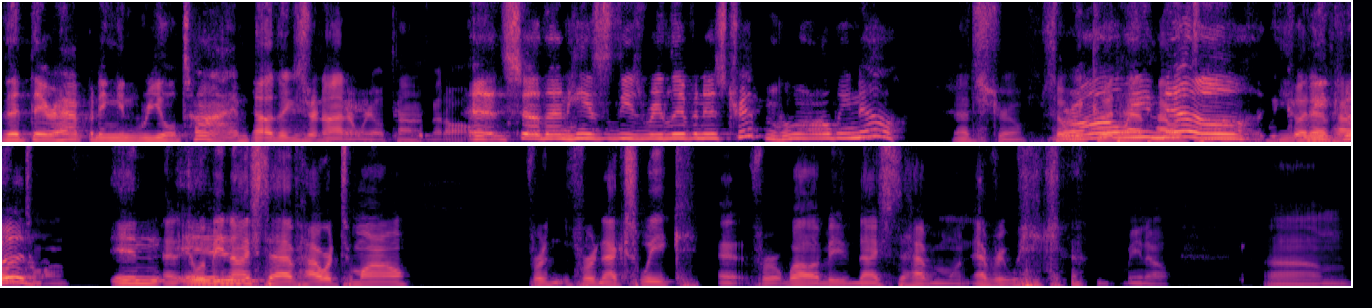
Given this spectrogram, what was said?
that they're happening in real time. no, these are not in real time at all. And so then he's he's reliving his trip, and for all we know, That's true. So For we could have we Howard know, tomorrow. We could we have Howard tomorrow, in and it would be nice to have Howard tomorrow for for next week. uh, For well, it'd be nice to have him on every week. you know, um,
